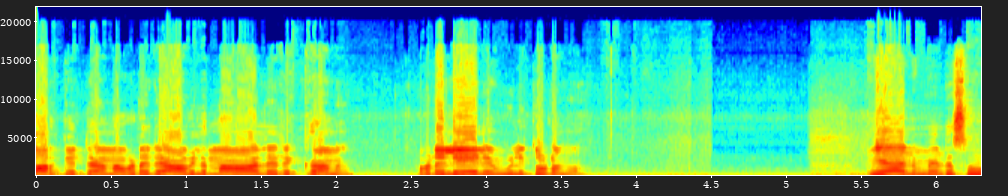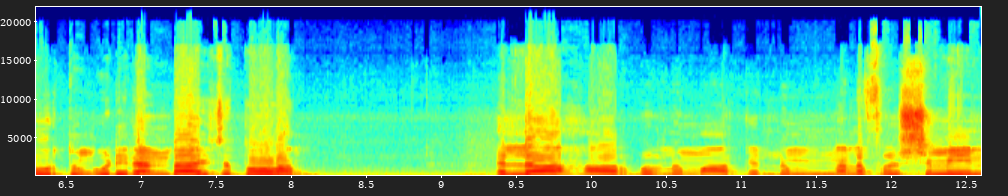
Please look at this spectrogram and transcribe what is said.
മാർക്കറ്റാണ് അവിടെ രാവിലെ നാലരക്കാണ്. അവിടെ ലേലം വിളി തുടങ്ങുക ഞാനും എന്റെ സുഹൃത്തും കൂടി രണ്ടാഴ്ചത്തോളം എല്ലാ ഹാർബറിലും മാർക്കറ്റിലും നല്ല ഫ്രഷ് മീൻ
